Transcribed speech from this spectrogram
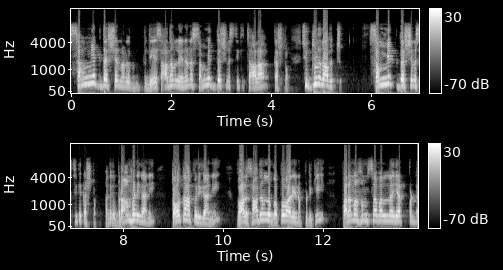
సమ్యక్ దర్శనం అనేది ఉంటుంది. ఏ సాధనలో ఏమైనా సమ్యక్ దర్శన స్థితి చాలా కష్టం. సిద్ధులు రావచ్చు. సమ్యక్ దర్శన స్థితి కష్టం. అందుకే బ్రాహ్మణి కానీ తోతాపురి కానీ వాళ్ళ సాధనలో గొప్పవారైనప్పటికీ పరమహంస వల్ల ఏర్పడ్డ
